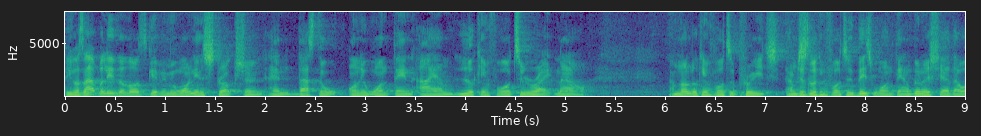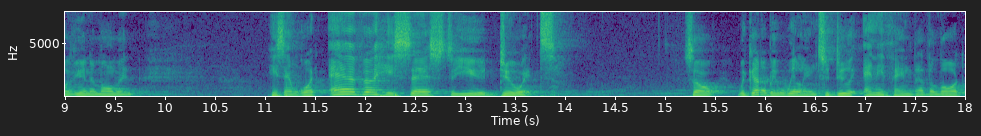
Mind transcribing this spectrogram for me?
Because I believe the Lord's giving me one instruction, and that's the only one thing I am looking forward to right now. I'm not looking forward to preach. I'm just looking forward to this one thing. I'm going to share that with you in a moment. He's saying, whatever he says to you, do it. So we got to be willing to do anything that the Lord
